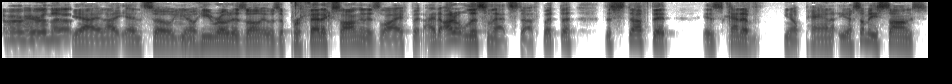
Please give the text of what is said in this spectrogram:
I remember hearing that. Yeah, and I and so you know he wrote his own. It was a prophetic song in his life, but I, I don't listen to that stuff. But the the stuff that is kind of you know pan you know some of these songs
